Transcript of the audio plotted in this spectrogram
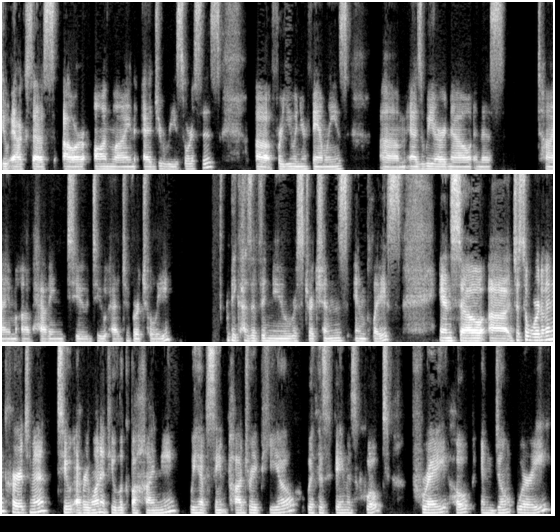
to access our online EDGE resources uh, for you and your families um, as we are now in this time of having to do EDGE virtually because of the new restrictions in place. And so, uh, just a word of encouragement to everyone. If you look behind me, we have St. Padre Pio with his famous quote Pray, hope, and don't worry.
